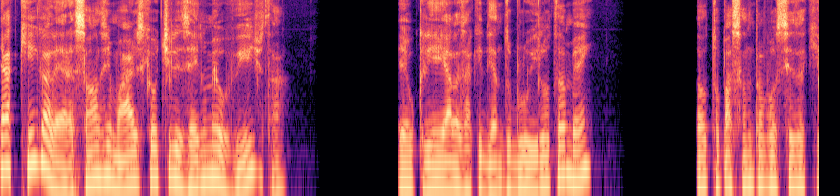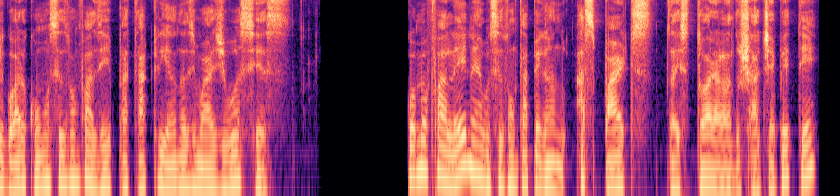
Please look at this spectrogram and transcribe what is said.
E aqui, galera, são as imagens que eu utilizei no meu vídeo, tá? Eu criei elas aqui dentro do Blue Willow também. Então eu estou passando para vocês aqui agora como vocês vão fazer para estar tá criando as imagens de vocês. Como eu falei, né, vocês vão estar tá pegando as partes da história lá do chat GPT,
